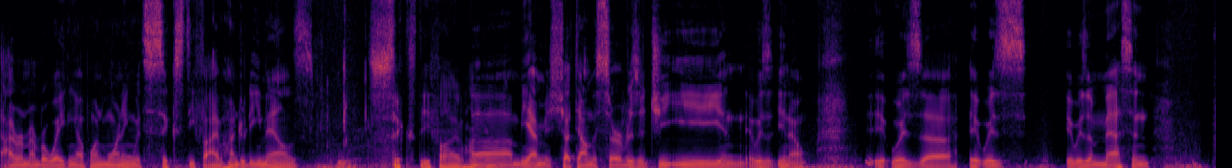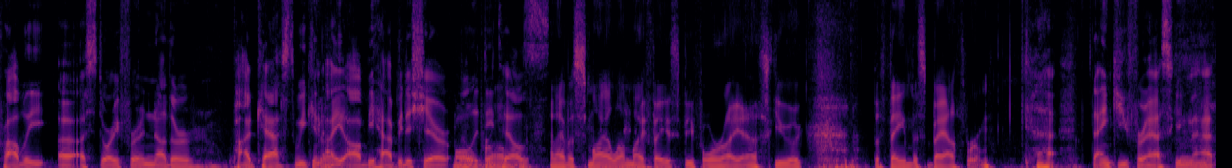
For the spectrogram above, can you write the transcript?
I remember waking up one morning with 6,500 emails. 6,500. Um, yeah, I mean, shut down the servers at GE, and it was, you know, it was, uh, it was, it was a mess, and probably a, a story for another podcast. We can, I, I'll be happy to share all the problem. details. And I have a smile on my face before I ask you uh, the famous bathroom. Thank you for asking that.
